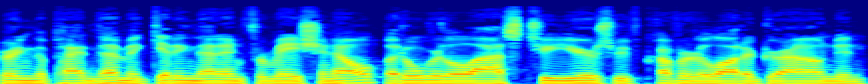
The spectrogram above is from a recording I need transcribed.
during the pandemic getting that information out. But over the last two years, we've covered a lot of ground and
